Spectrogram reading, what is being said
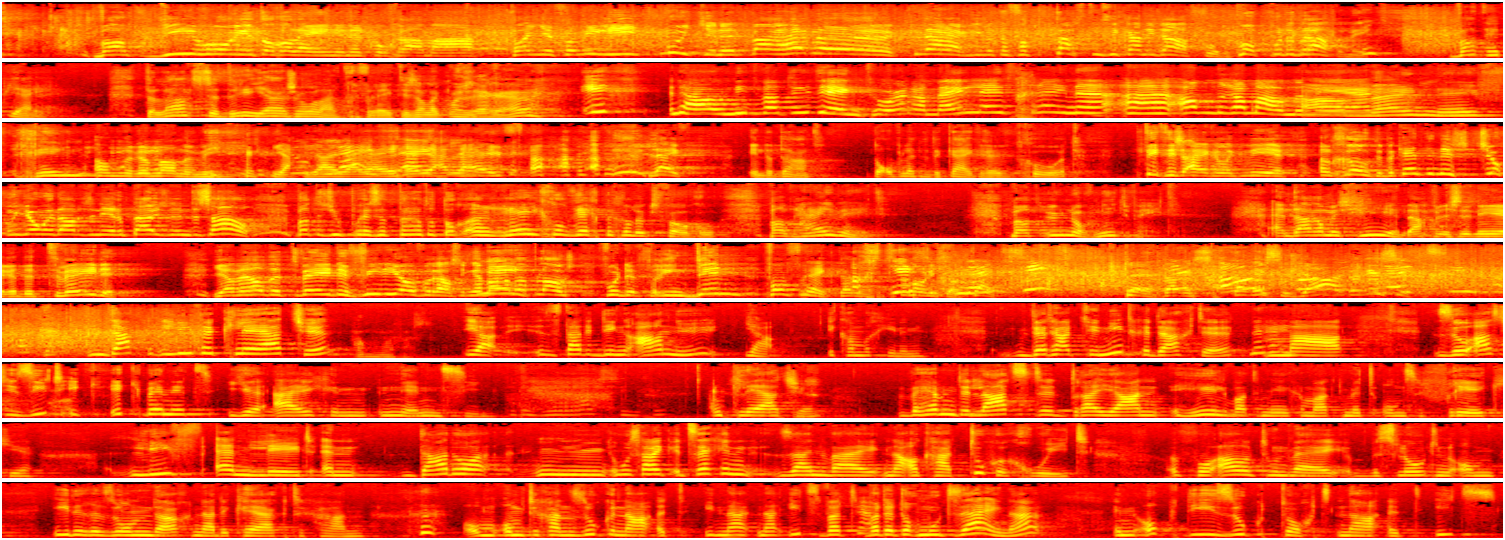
Want die hoor je toch alleen in het programma. Van je familie moet je het maar hebben. Claire, je bent een fantastische kandidaat voor. Kop voor de draad ermee. Wat heb jij de laatste drie jaar zo al uitgevreten, zal ik maar zeggen, hè? Ik? Nou, niet wat u denkt hoor. Aan mijn leeft geen eh, andere mannen meer. Aan mijn leef geen andere mannen meer. Ja, ja, ja, ja, ja, ja, lijf. Lijf. Inderdaad, de oplettende kijker heeft het gehoord. Dit is eigenlijk weer een grote bekentenis. Jongen, jongen, dames en heren, thuis in de zaal. Wat is uw presentator toch een regelrechte geluksvogel. Want hij weet wat u nog niet weet. En daarom is hier, dames en heren, de tweede. Jawel, de tweede videoverrassing. En maar Nee. een applaus voor de vriendin van Freek. Daar is Ach, kijk. Nancy? Claire, daar is het. Daar is het. Ja, daar is het. Dag, lieve Clairtje. Hou me maar vast. Ja, staat dit ding aan nu? Ja, ik kan beginnen. Dat had je niet gedacht, hè? Maar zoals je ziet, ik, ik ben het, je eigen Nancy. Een Clairtje. We hebben de laatste drie jaar heel wat meegemaakt met onze Freekje. Lief en leed. En daardoor, mm, hoe zal ik het zeggen, zijn wij naar elkaar toegegroeid. Vooral toen wij besloten om iedere zondag naar de kerk te gaan. Om, om te gaan zoeken naar, het, naar, naar iets wat, wat er toch moet zijn. Hè? En op die zoektocht naar het iets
